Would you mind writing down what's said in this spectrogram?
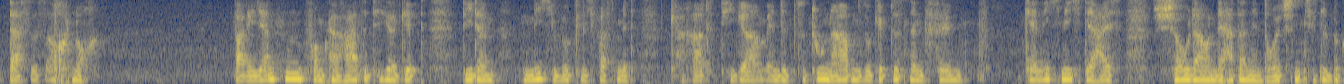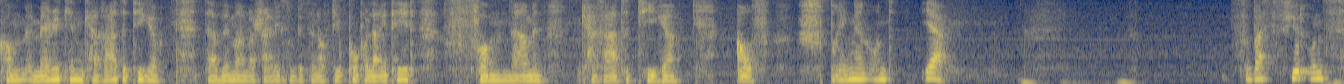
dass es auch noch Varianten vom Karate-Tiger gibt, die dann nicht wirklich was mit Karate-Tiger am Ende zu tun haben. So gibt es einen Film, kenne ich nicht, der heißt Showdown, der hat dann den deutschen Titel bekommen, American Karate-Tiger. Da will man wahrscheinlich so ein bisschen auf die Popularität vom Namen Karate-Tiger aufspringen. Und ja, zu was führt uns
